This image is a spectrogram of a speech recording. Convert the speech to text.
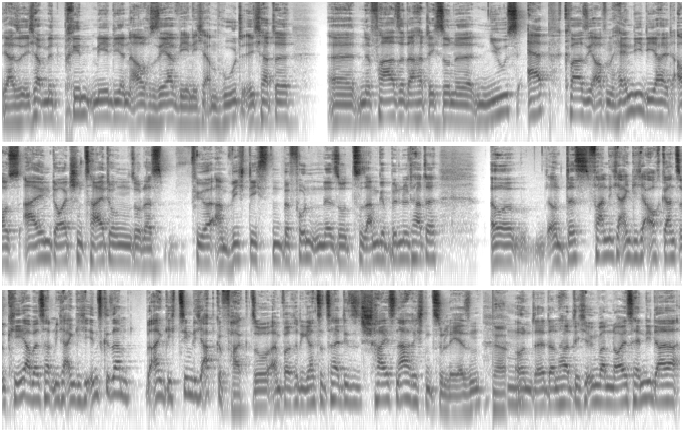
Ja, also ich habe mit Printmedien auch sehr wenig am Hut. Ich hatte äh, eine Phase, da hatte ich so eine News-App quasi auf dem Handy, die halt aus allen deutschen Zeitungen so das für am wichtigsten befundene so zusammengebündelt hatte. Äh, und das fand ich eigentlich auch ganz okay, aber es hat mich eigentlich insgesamt eigentlich ziemlich abgefuckt, so einfach die ganze Zeit diese scheiß Nachrichten zu lesen. Ja. Mhm. Und äh, dann hatte ich irgendwann ein neues Handy, da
